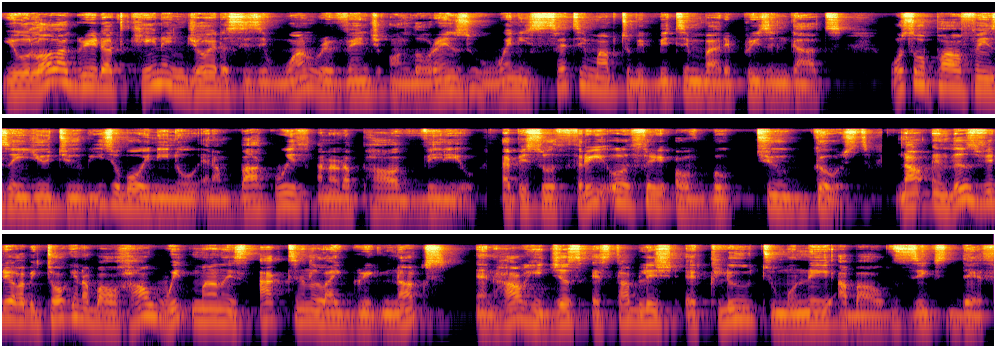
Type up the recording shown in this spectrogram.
You will all agree that Cane enjoyed a season 1 revenge on Lorenzo when he set him up to be beaten by the prison guards What's up power fans on YouTube, it's your boy Nino and I'm back with another power video, episode 303 of book 2 Ghost. Now in this video I'll be talking about how Whitman is acting like Greg Knox and how he just established a clue to Monet about Zeke's death.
